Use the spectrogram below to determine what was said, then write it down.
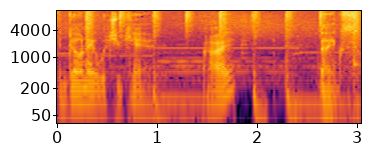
and donate what you can. All right? Thanks.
